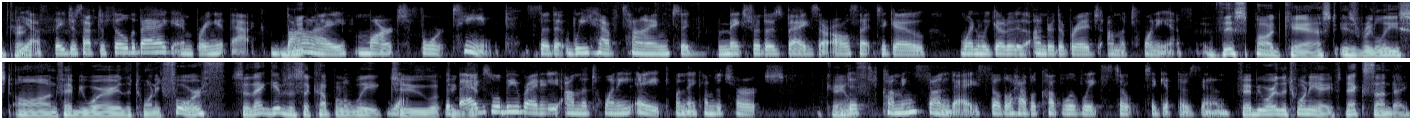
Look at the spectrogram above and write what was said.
Okay. Yes, they just have to fill the bag and bring it back by March 14th so that we have time to make sure those bags are all set to go when we go to the, under the bridge on the 20th. This podcast is released on February the 24th, so that gives us a couple of weeks yes. to The to bags get... will be ready on the 28th when they come to church. Okay. This coming Sunday, so they'll have a couple of weeks to, to get those in. February the 28th, next Sunday.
